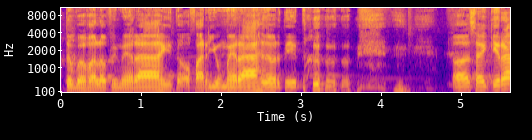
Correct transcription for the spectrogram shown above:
tuba falopi merah gitu, ovarium merah seperti itu. Eh, saya kira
